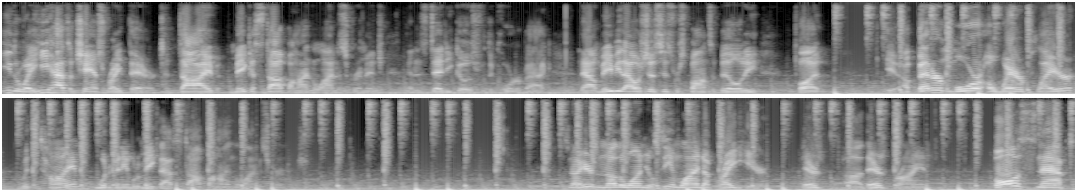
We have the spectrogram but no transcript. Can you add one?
Either way, he has a chance right there to dive, make a stop behind the line of scrimmage, and instead he goes for the quarterback. Now, maybe that was just his responsibility, but a better, more aware player with time would have been able to make that stop behind the line of scrimmage. So now here's another one. You'll see him lined up right here. There's uh, there's Bryan. Ball is snapped.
